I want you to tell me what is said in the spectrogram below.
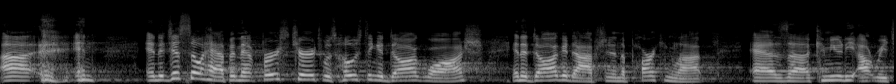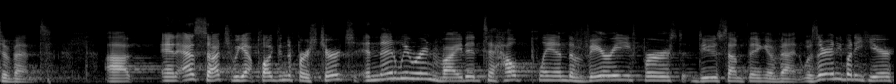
Uh, and, and it just so happened that First Church was hosting a dog wash and a dog adoption in the parking lot as a community outreach event. Uh, and as such, we got plugged into First Church, and then we were invited to help plan the very first Do Something event. Was there anybody here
